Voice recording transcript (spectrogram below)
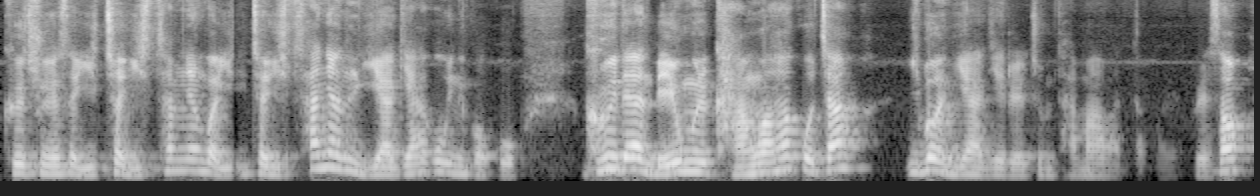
그 중에서 2023년과 2024년을 이야기하고 있는 거고, 그에 대한 내용을 강화하고자 이번 이야기를 좀 거예요. 그래서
